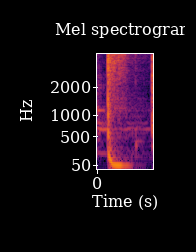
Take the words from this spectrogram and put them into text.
you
